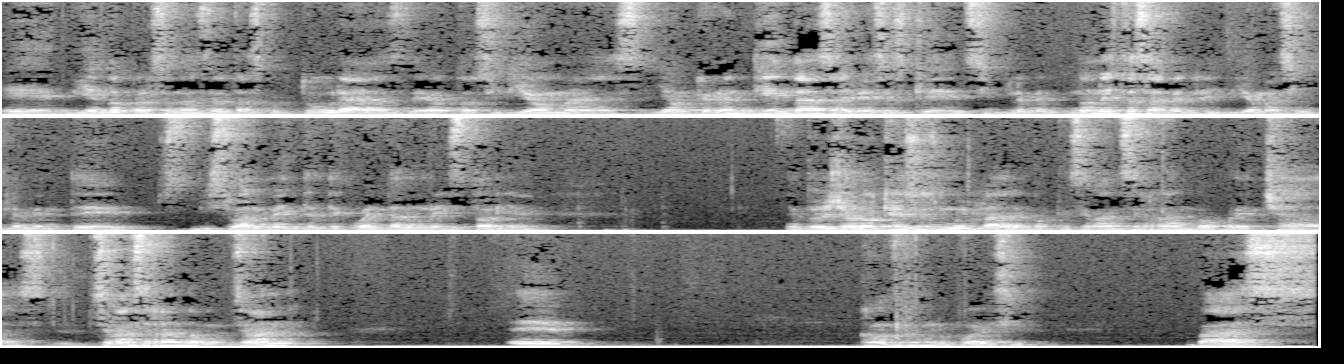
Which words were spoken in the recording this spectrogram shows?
eh, viendo personas de otras culturas, de otros idiomas, y aunque no entiendas, hay veces que simplemente, no necesitas saber el idioma, simplemente pues, visualmente te cuentan una historia. Entonces yo creo que eso es muy padre porque se van cerrando brechas, se van cerrando, se van, eh, ¿cómo, cómo lo puedo decir? Vas,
